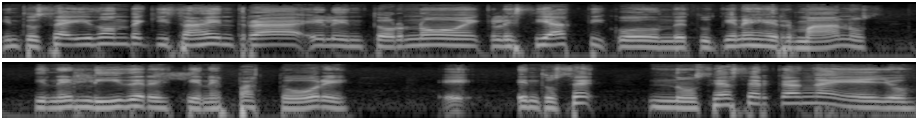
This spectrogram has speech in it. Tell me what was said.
Entonces ahí es donde quizás entra el entorno eclesiástico, donde tú tienes hermanos, tienes líderes, tienes pastores. Eh, entonces no se acercan a ellos,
